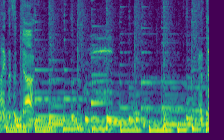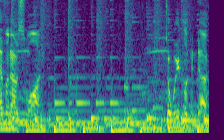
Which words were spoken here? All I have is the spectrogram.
I think that's a duck. That's definitely not a swan. It's a weird looking duck.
